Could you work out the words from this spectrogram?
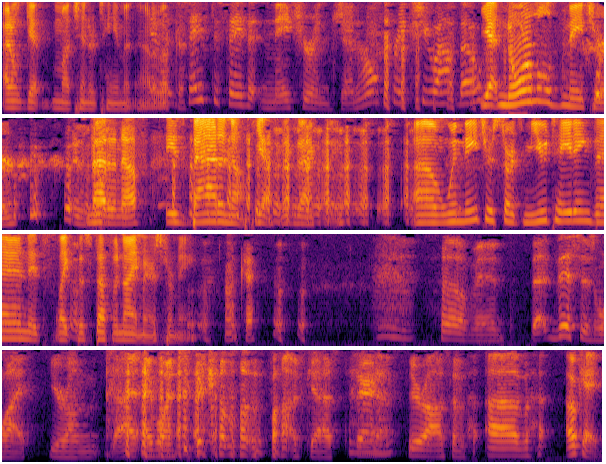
I don't get much entertainment out Is of it it. safe to say that nature in general freaks you out, though? Yeah, normal nature is bad enough. is bad enough. Yes, exactly. Um, when nature starts mutating, then it's like the stuff of nightmares for me. Okay. Oh man, Th- this is why you're on. I, I want you to come on the podcast. Fair enough. You're awesome. Um, okay,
